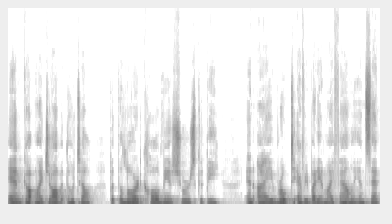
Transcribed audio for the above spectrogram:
and got my job at the hotel. But the Lord called me as sure as could be. And I wrote to everybody in my family and said,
